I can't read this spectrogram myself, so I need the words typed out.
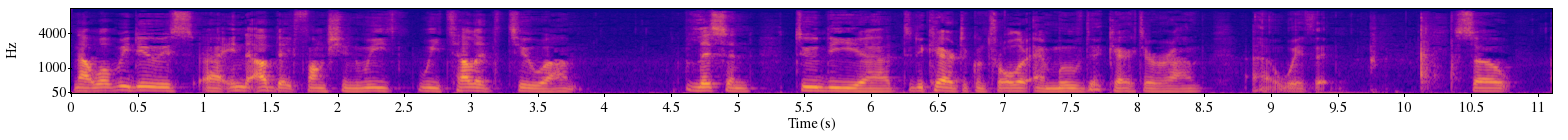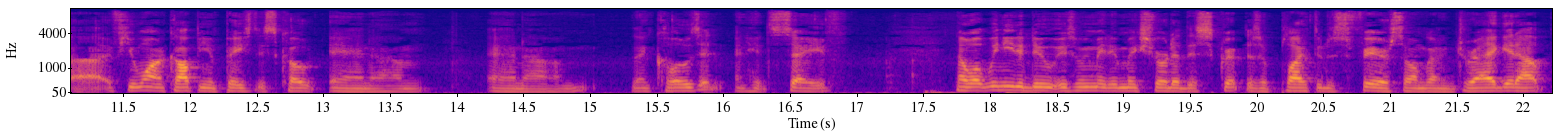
Now what we do is uh, in the update function we we tell it to um, listen to the uh, to the character controller and move the character around uh, with it. So uh, if you want to copy and paste this code and um, and um, then close it and hit save. Now what we need to do is we need to make sure that this script is applied to the sphere. So I'm going to drag it out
